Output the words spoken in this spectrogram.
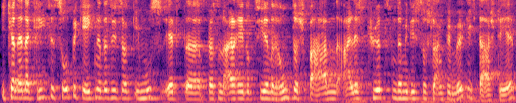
ich kann einer Krise so begegnen, dass ich sage, ich muss jetzt äh, Personal reduzieren, runtersparen, alles kürzen, damit ich so schlank wie möglich dastehe.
